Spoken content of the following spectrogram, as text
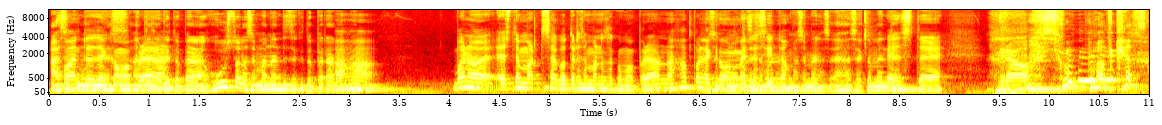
Hace como un de mes, como Antes de que te operaran. Justo la semana antes de que te operaran. Ajá. Bueno, este martes hago tres semanas de como operaron. Ajá, ponle Hace como un como mesecito. semanas, Más o menos. Ajá, exactamente. Este. Grabamos un podcast.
